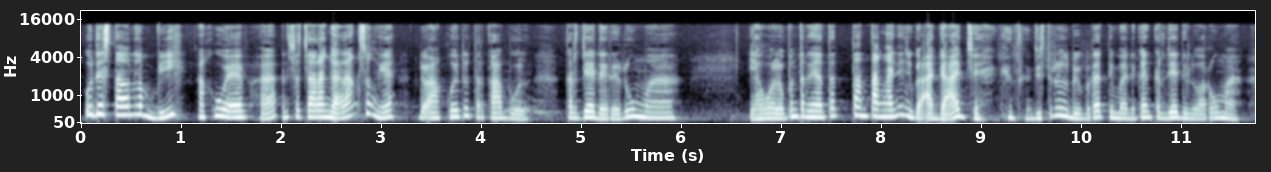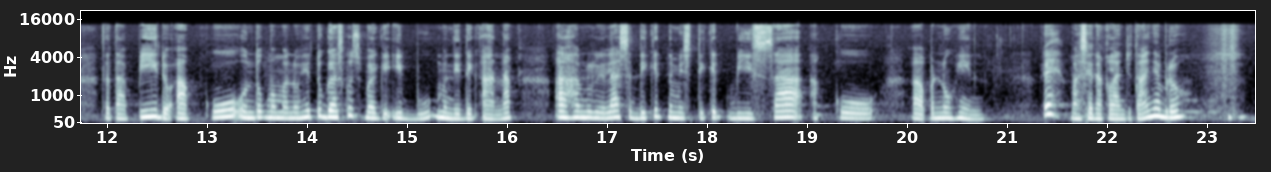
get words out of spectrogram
udah setahun lebih aku WFH secara nggak langsung ya doaku itu terkabul kerja dari rumah ya walaupun ternyata tantangannya juga ada aja gitu. Justru lebih berat dibandingkan kerja di luar rumah. Tetapi doaku untuk memenuhi tugasku sebagai ibu mendidik anak alhamdulillah sedikit demi sedikit bisa aku uh, penuhin. Eh masih ada kelanjutannya bro?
